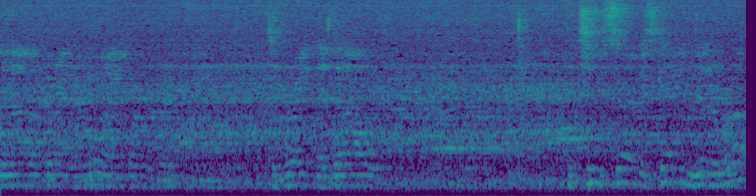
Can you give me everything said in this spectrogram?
Has another break point to break Nadal for two service games in a row.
